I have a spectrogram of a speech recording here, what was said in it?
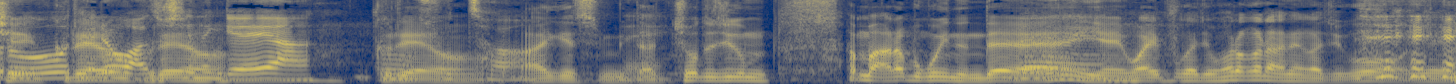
친구로 그래요, 데려와 주시는 그래요. 게 아, 그래요. 좋죠. 알겠습니다. 네. 저도 지금 한번 알아보고 있는데 네. 예, 와이프가 지금 허락을 안 해가지고 예,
